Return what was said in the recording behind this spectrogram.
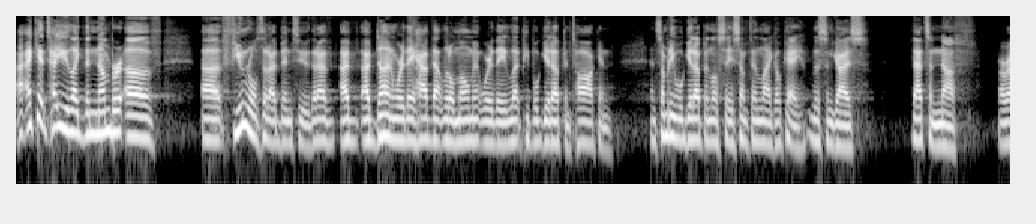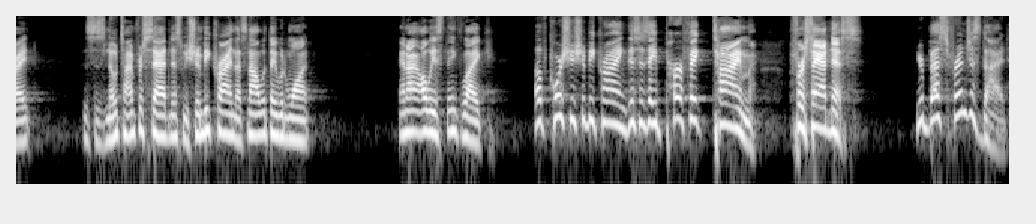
I, can't tell you like the number of uh, funerals that I've been to that I've, I've, I've done where they have that little moment where they let people get up and talk and, and somebody will get up and they'll say something like, okay, listen guys, that's enough. All right. This is no time for sadness. We shouldn't be crying. That's not what they would want. And I always think like, of course you should be crying. This is a perfect time for sadness. Your best friend just died.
